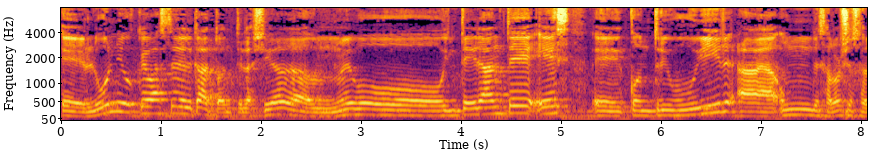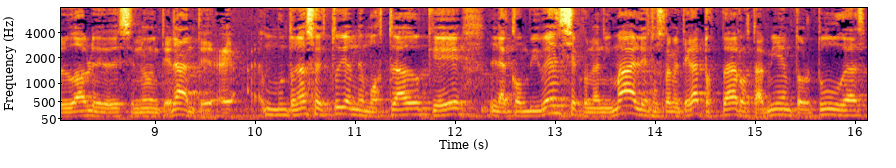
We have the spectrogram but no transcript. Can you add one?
eh, lo único que va a hacer el gato ante la llegada de un nuevo integrante es eh, contribuir a un desarrollo saludable de ese nuevo integrante. Eh, un montonazo de estudios han demostrado que la convivencia con animales, no solamente gatos, perros también, tortugas,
